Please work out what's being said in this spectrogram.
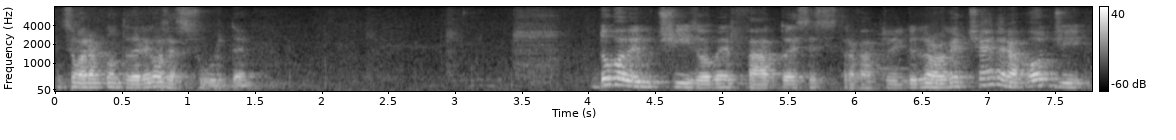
Insomma racconta delle cose assurde. Dopo aver ucciso per fatto essersi strafatto di droga eccetera oggi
